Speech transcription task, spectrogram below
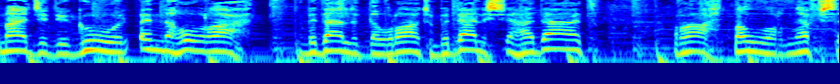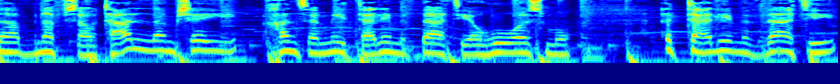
ماجد يقول إنه راح بدال الدورات وبدال الشهادات راح طور نفسه بنفسه وتعلم شيء خلينا نسميه التعليم الذاتي أو هو اسمه التعليم الذاتي.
